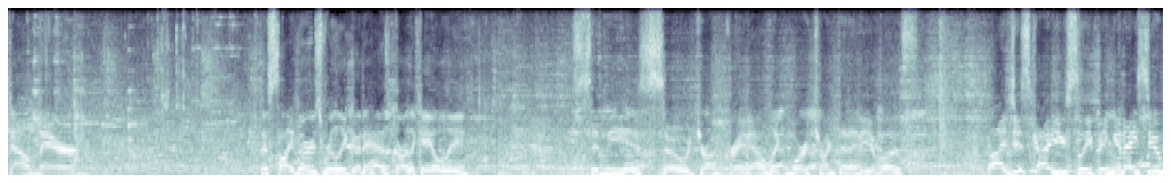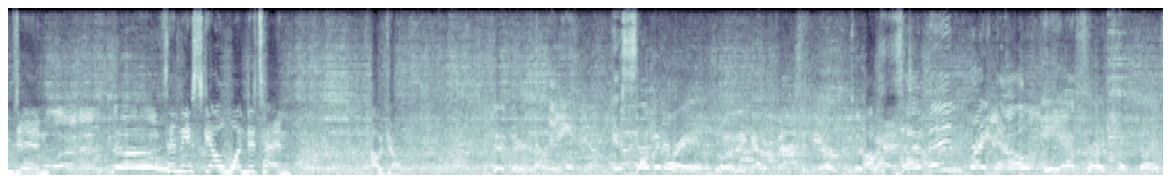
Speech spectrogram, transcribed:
down there. The slider is really good. It has garlic aioli. Sydney is so drunk right now, like more drunk than any of us. I just got you sleeping and I zoomed in. No. Sydney, scale 1 to 10. How drunk? It's seven or eight. So they got a fence in the yard for their Okay. Seven right now. Eight after I took this.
